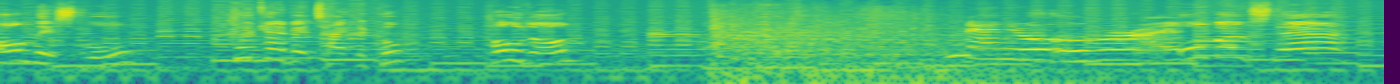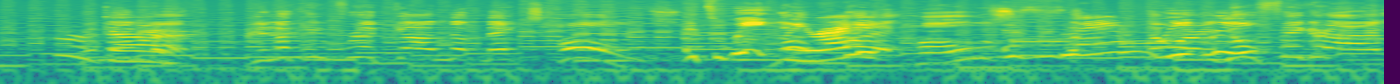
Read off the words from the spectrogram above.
on this wall. Could get a bit technical. Hold on. Manual override. Almost there. Oh, Remember, God. you're looking for a gun that makes holes. It's Wheatley, right? bullet holes. Is his name Don't worry, you'll figure it out.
